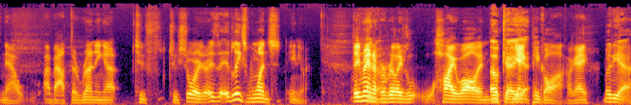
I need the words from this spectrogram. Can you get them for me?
Now about the running up two two stories, at least once anyway. They ran up a really high wall and Okay, yanked yeah. people off. Okay, But yeah,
